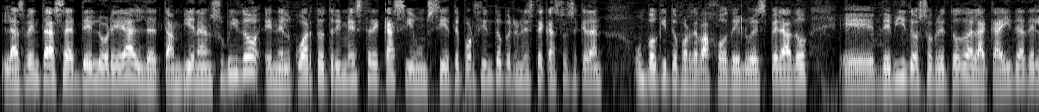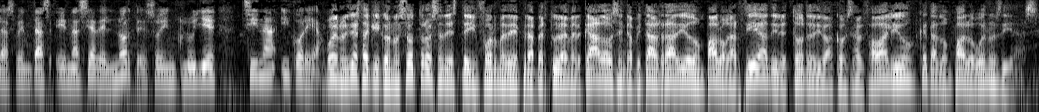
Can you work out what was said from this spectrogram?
Las ventas de L'Oreal también han subido en el cuarto trimestre casi un 7%, pero en este caso se quedan un poquito por debajo de lo esperado, eh, debido sobre todo a la caída de las ventas en Asia del Norte. Eso incluye China y Corea. Bueno, ya está aquí con nosotros en este informe de preapertura de mercados en Capital Radio, don Pablo García, director de Divacons Alfa Value. ¿Qué tal, don Pablo? Buenos días.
